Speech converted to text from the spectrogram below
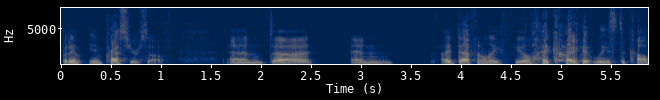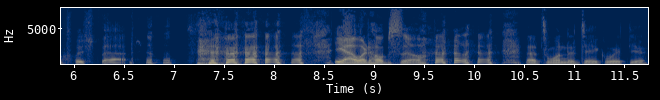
but impress yourself. And uh, and I definitely feel like I at least accomplished that. yeah, I would hope so. That's one to take with you.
